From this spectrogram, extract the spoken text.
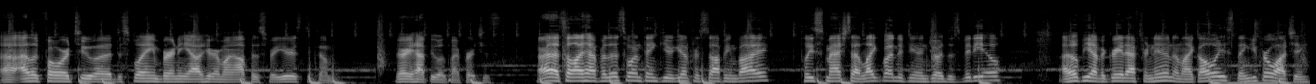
Uh, I look forward to uh, displaying Bernie out here in my office for years to come. Very happy with my purchase. All right, that's all I have for this one. Thank you again for stopping by. Please smash that like button if you enjoyed this video. I hope you have a great afternoon, and like always, thank you for watching.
